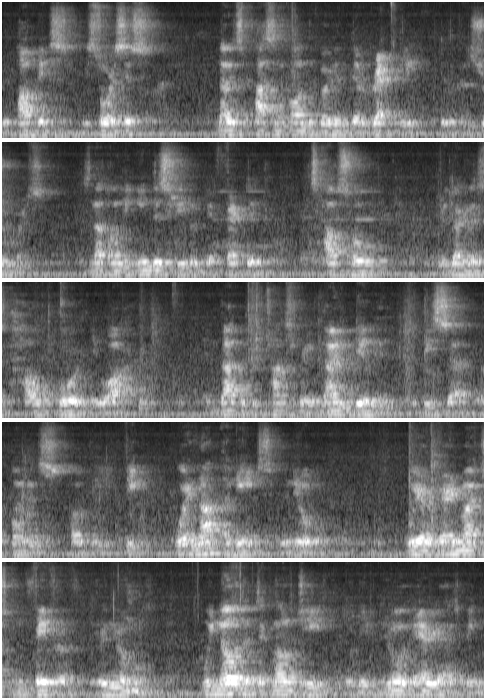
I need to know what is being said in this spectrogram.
Republic's resources. Now it's passing on the burden directly to the consumers. It's not only industry that will be affected, it's household, regardless of how poor you are. And that would be transferring 9 billion to these uh, opponents of the fee. We're not against renewable. We are very much in favor of renewables. We know that technology in the renewable area has been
